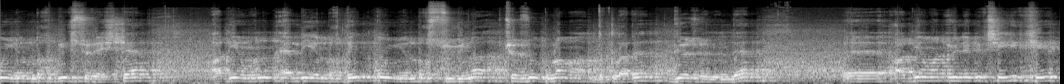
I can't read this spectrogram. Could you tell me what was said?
10 yıllık bir süreçte Adıyaman'ın 50 yıllık değil 10 yıllık suyuna çözüm bulamadıkları göz önünde. E, Adıyaman öyle bir şehir ki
